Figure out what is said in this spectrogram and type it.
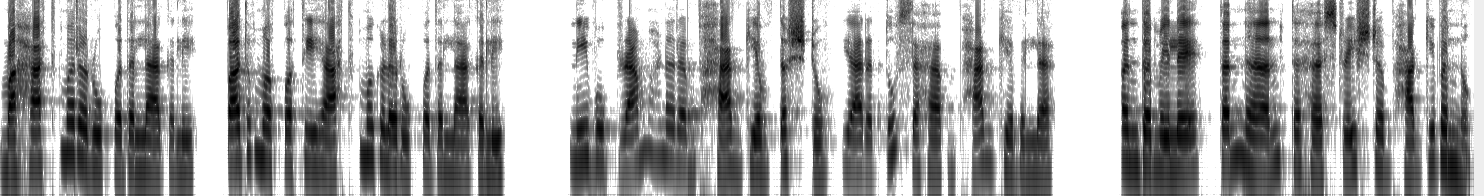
ಮಹಾತ್ಮರ ರೂಪದಲ್ಲಾಗಲಿ ಪದ್ಮಪತಿ ಆತ್ಮಗಳ ರೂಪದಲ್ಲಾಗಲಿ, ನೀವು ಬ್ರಾಹ್ಮಣರ ಭಾಗ್ಯದಷ್ಟು ಯಾರದ್ದೂ ಸಹ ಭಾಗ್ಯವಿಲ್ಲ. ಅಂದ ಮೇಲೆ ತನ್ನ ಅಂತಹ ಶ್ರೇಷ್ಠ ಭಾಗ್ಯವನ್ನು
